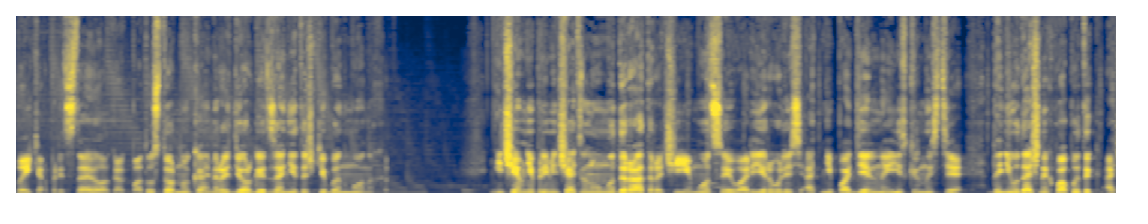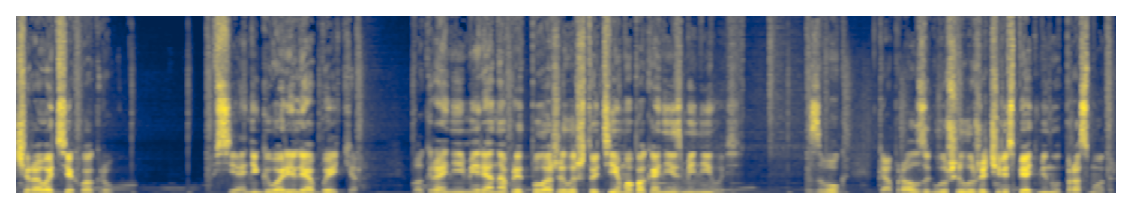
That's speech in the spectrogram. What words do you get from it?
Бейкер представила, как по ту сторону камеры дергает за ниточки Бен Монахан ничем не примечательного модератора, чьи эмоции варьировались от неподдельной искренности до неудачных попыток очаровать всех вокруг. Все они говорили о Беккер. По крайней мере, она предположила, что тема пока не изменилась. Звук Капрал заглушил уже через пять минут просмотра.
